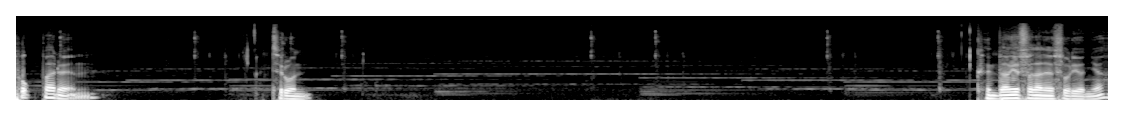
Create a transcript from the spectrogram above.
폭발은 드론 근방에서 나는 소리였냐?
